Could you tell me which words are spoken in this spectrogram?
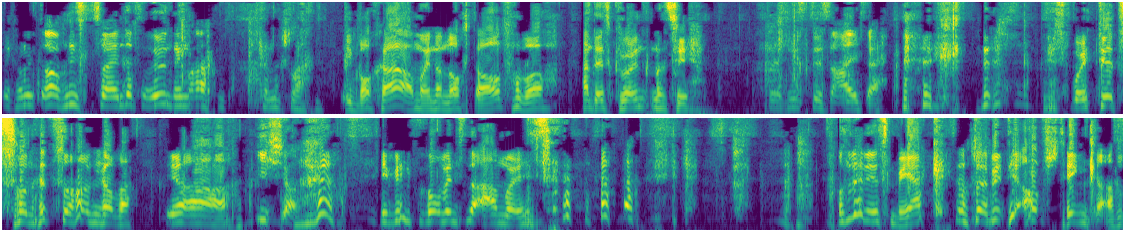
Dann komme ich drauf, es ist zwei in der Früh und denke mir, ach, ich kann noch schlafen. Ich wache auch einmal in der Nacht auf, aber an das gewöhnt man sich. Das ist das Alter. Das wollte ich jetzt so nicht sagen, aber ja, ich schon. Ich bin froh, wenn es nur einmal ist. Und wenn ich es merke und damit ich aufstehen kann.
